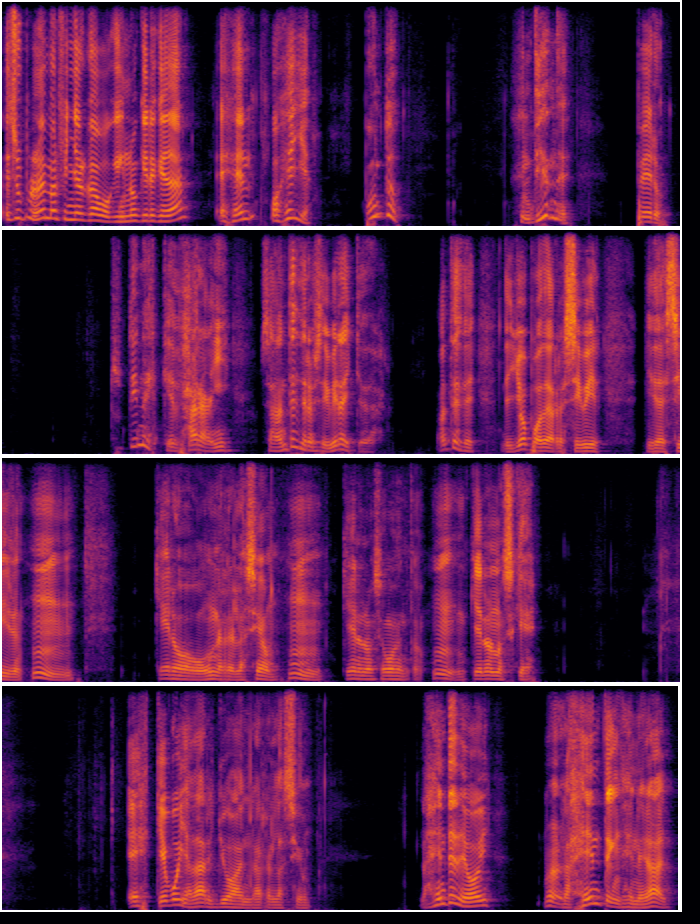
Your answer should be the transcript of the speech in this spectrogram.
es su problema al fin y al cabo. Quien no quiere quedar es él o es ella. Punto. ¿Entiendes? Pero tú tienes que dar ahí. O sea, antes de recibir hay que dar. Antes de, yo poder recibir y decir, hmm, quiero una relación, hmm, quiero no sé cuánto, hmm, quiero no sé qué. Es que voy a dar yo en la relación. La gente de hoy, bueno, la gente en general,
